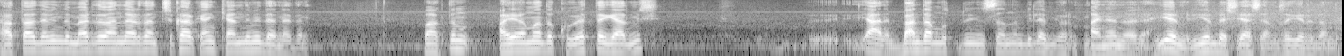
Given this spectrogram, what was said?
hatta demin de merdivenlerden çıkarken kendimi denedim. Baktım ayağıma da kuvvet de gelmiş. Yani benden mutlu insanı bilemiyorum. Aynen öyle. 20-25 yaşlarımıza geri döndük.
